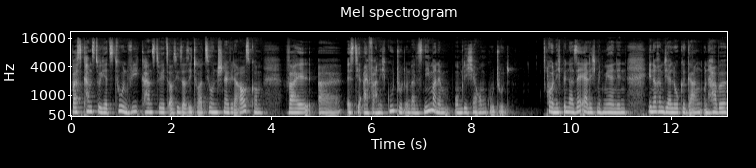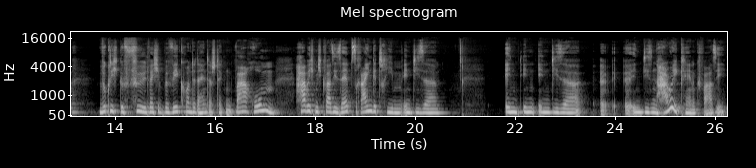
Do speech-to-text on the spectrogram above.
was kannst du jetzt tun? Wie kannst du jetzt aus dieser Situation schnell wieder rauskommen? Weil äh, es dir einfach nicht gut tut und weil es niemandem um dich herum gut tut. Und ich bin da sehr ehrlich mit mir in den inneren Dialog gegangen und habe wirklich gefühlt, welche Beweggründe dahinter stecken. Warum habe ich mich quasi selbst reingetrieben in diese, in, in, in diese, äh, in diesen Hurricane quasi,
